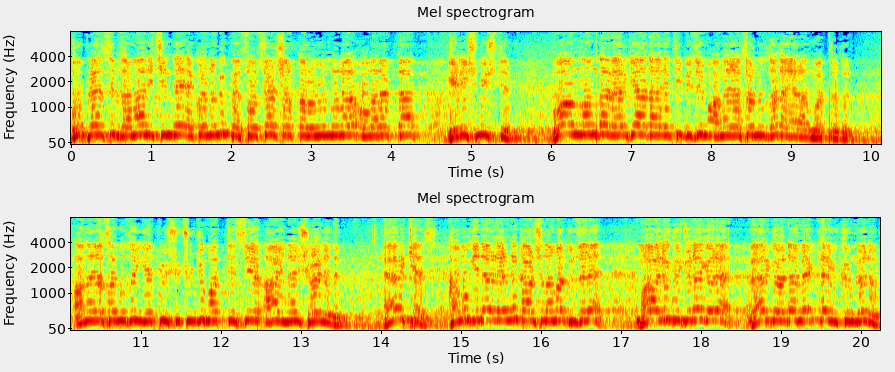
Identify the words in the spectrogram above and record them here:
bu prensip zaman içinde ekonomik ve sosyal şartlar uyumlu olarak da gelişmiştir. Bu anlamda vergi adaleti bizim anayasamızda da yer almaktadır. Anayasamızın 73. maddesi aynen şöyledir. Herkes kamu giderlerini karşılamak üzere mali gücüne göre vergi ödemekle yükümlüdür.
